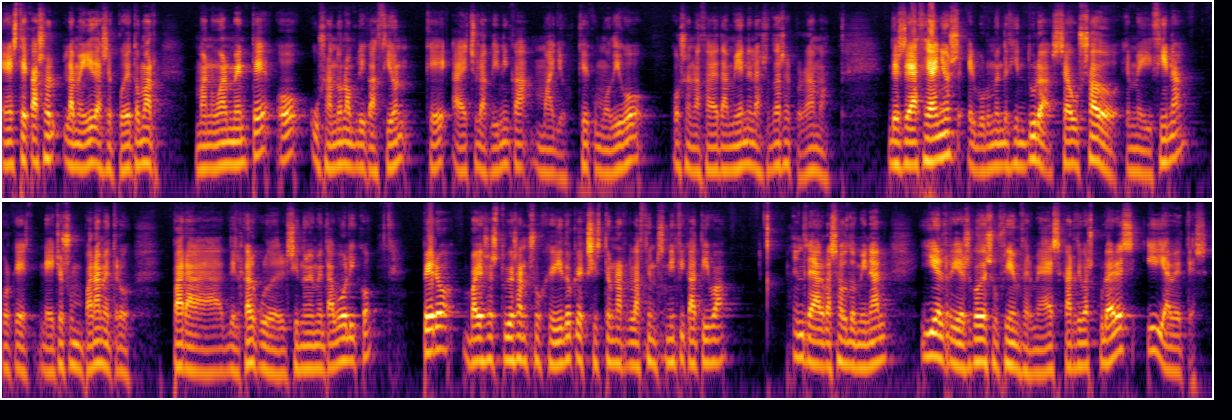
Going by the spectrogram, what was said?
En este caso, la medida se puede tomar manualmente o usando una aplicación que ha hecho la clínica Mayo, que como digo, os enlazaré también en las notas del programa. Desde hace años el volumen de cintura se ha usado en medicina, porque de hecho es un parámetro para del cálculo del síndrome metabólico, pero varios estudios han sugerido que existe una relación significativa entre la grasa abdominal y el riesgo de sufrir enfermedades cardiovasculares y diabetes.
